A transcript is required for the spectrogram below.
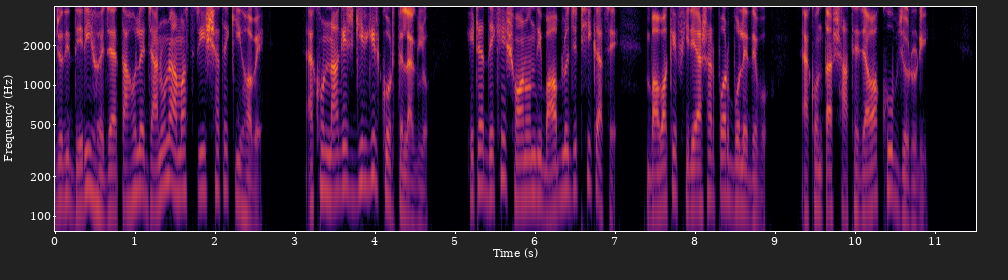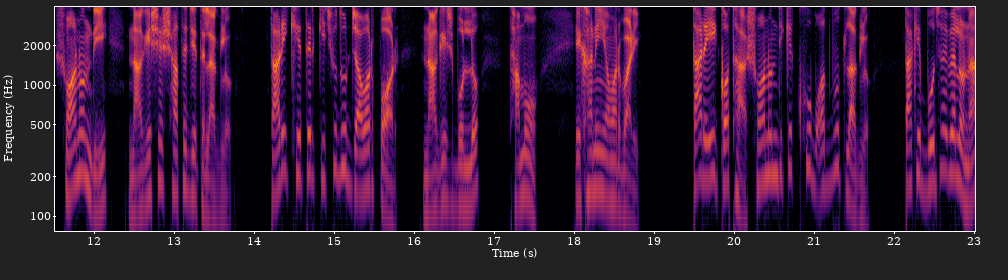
যদি দেরি হয়ে যায়, তাহলে জানু না আমার স্ত্রীর সাথে কি হবে। এখন নাগেশ গিরগির করতে লাগল। এটা দেখে সোয়ানন্দী ভাবল যে ঠিক আছে, বাবাকে ফিরে আসার পর বলে দেব। এখন তার সাথে যাওয়া খুব জরুরি। সোয়ানন্দী নাগেশের সাথে যেতে লাগল। তারই ক্ষেতের কিছু দূর যাওয়ার পর নাগেশ বলল, থামো, এখানেই আমার বাড়ি। তার এই কথা সোয়ানন্দীকে খুব অদ্ভুত লাগল। তাকে বোঝাই পেল না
